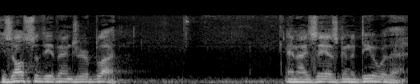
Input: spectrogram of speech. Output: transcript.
He's also the avenger of blood. And Isaiah is going to deal with that.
